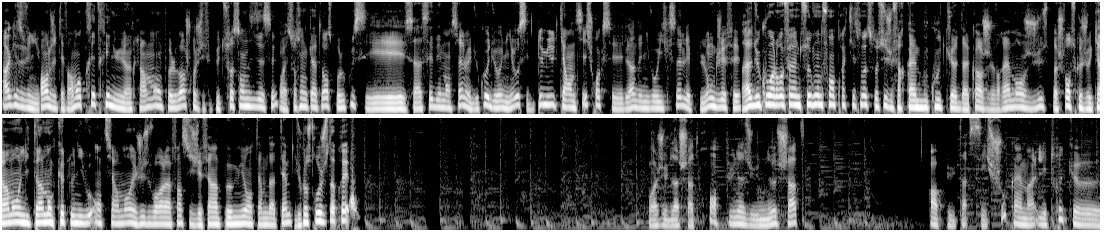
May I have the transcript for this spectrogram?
Ah c'est fini? Par contre j'étais vraiment très très nul, hein. clairement on peut le voir, je crois que j'ai fait plus de 70 essais. Ouais 74 pour le coup c'est c'est assez démentiel, mais du coup du haut niveau c'est 2 minutes 46, je crois que c'est l'un des niveaux XL les plus longs que j'ai fait. Bref du coup on va le refaire une seconde fois en practice mode, cette fois-ci je vais faire quand même beaucoup de cuts, d'accord? Je vais vraiment juste, bah, je pense que je vais carrément littéralement cut le niveau entièrement et juste voir à la fin si j'ai fait un peu mieux en termes d'attempt. Du coup on se retrouve juste après. Ouais j'ai eu de la chatte. Oh punaise j'ai une chatte. Oh putain c'est chaud quand même, hein. les trucs... euh,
